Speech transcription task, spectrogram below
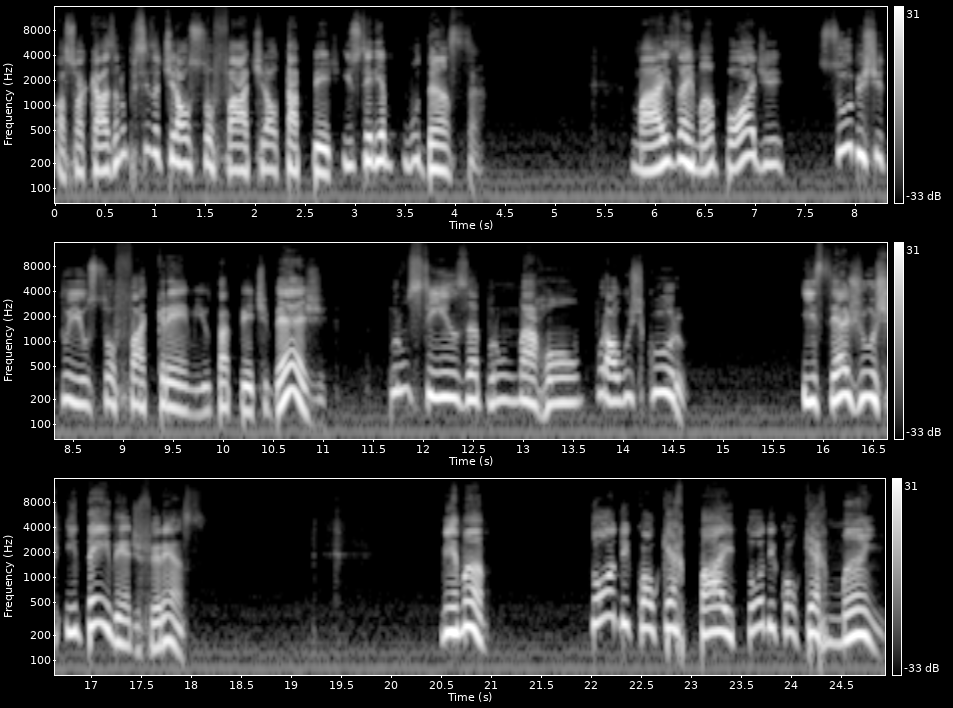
a sua casa não precisa tirar o sofá, tirar o tapete. Isso seria mudança. Mas a irmã pode substituir o sofá creme e o tapete bege por um cinza, por um marrom, por algo escuro. Isso é ajuste. Entendem a diferença? Minha irmã, todo e qualquer pai, toda e qualquer mãe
